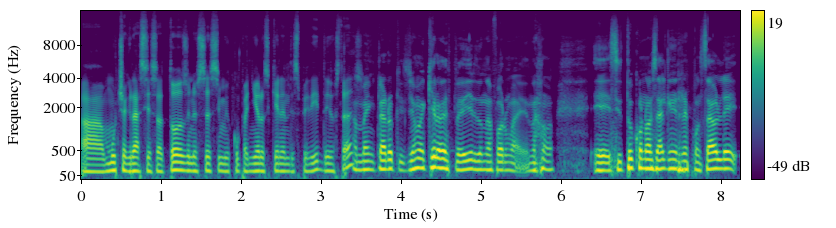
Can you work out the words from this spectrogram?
ah, muchas gracias a todos y no sé si mis compañeros quieren despedir de ustedes. Amén, claro que yo me quiero despedir de una forma, ¿no? Eh, si tú conoces a alguien irresponsable,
